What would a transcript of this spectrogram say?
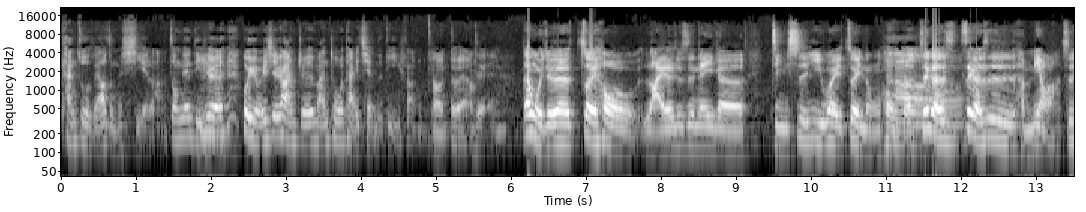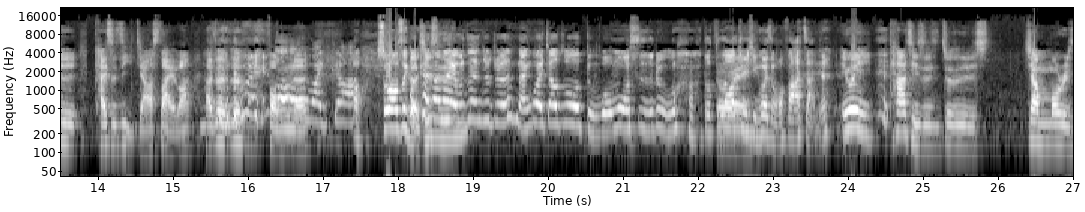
看作者要怎么写啦，中间的确会有一些让人觉得蛮拖台前的地方，哦，对啊，对。但我觉得最后来的就是那个警示意味最浓厚的。哦、这个这个是很妙啊，是开始自己加赛吧？他真的是疯了！Oh my god！哦，说到这个，其实我真的就觉得难怪叫做《赌博末世录》，都知道剧情会怎么发展的。因为他其实就是像 Morris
